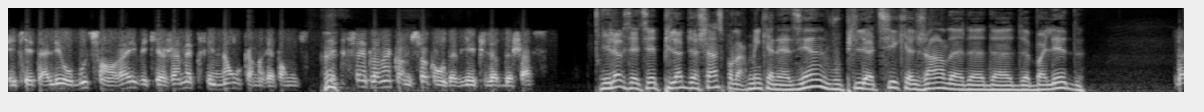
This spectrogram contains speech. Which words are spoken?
Et qui est allé au bout de son rêve et qui a jamais pris non comme réponse. C'est tout simplement comme ça qu'on devient pilote de chasse. Et là, vous étiez pilote de chasse pour l'armée canadienne. Vous pilotiez quel genre de, de, de, de bolide? Ben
